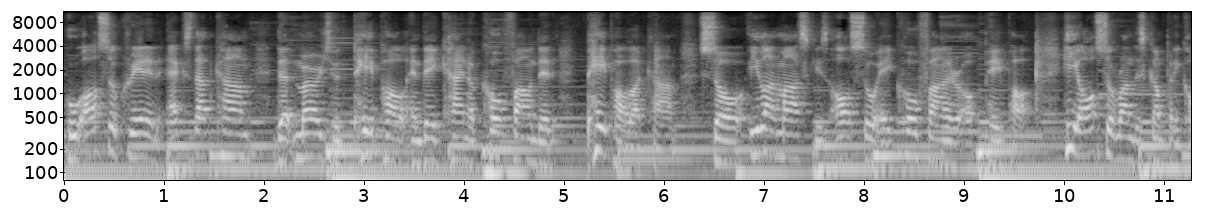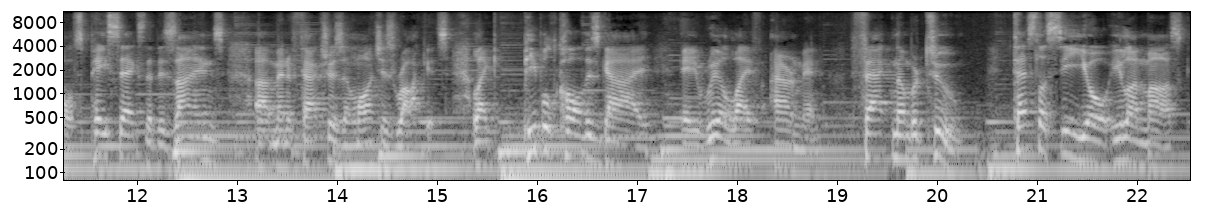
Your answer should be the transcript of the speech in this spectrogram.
who also created X.com that merged with PayPal and they kind of co-founded PayPal.com. So Elon Musk is also a co-founder of PayPal. He also runs this company called SpaceX that designs, uh, manufactures and launches rockets. Like people call this guy a real life Iron Man. Fact number two, Tesla CEO Elon Musk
